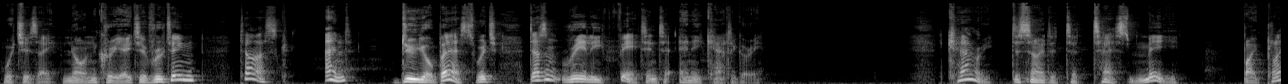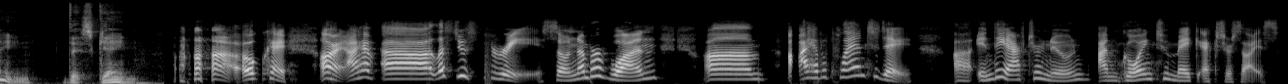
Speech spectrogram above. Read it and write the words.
which is a non creative routine task, and do your best, which doesn't really fit into any category. Carrie decided to test me by playing this game. okay. All right. I have uh let's do 3. So number 1, um I have a plan today. Uh in the afternoon, I'm going to make exercise.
